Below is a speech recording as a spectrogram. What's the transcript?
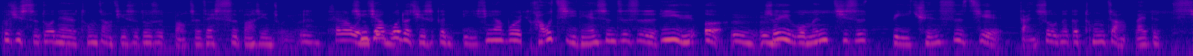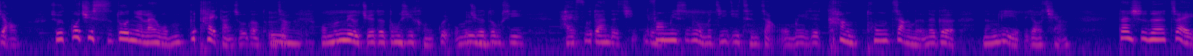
过去十多年的通胀其实都是保持在四八线左右的，新加坡的其实更低，新加坡好几年甚至是低于二，嗯，所以我们其实。比全世界感受那个通胀来的小，所以过去十多年来，我们不太感受到通胀，我们没有觉得东西很贵，我们觉得东西还负担得起。一方面是因为我们经济成长，我们一个抗通胀的那个能力也比较强。但是呢，在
